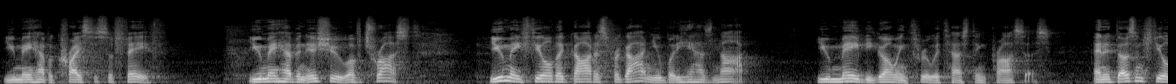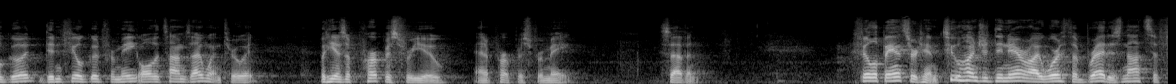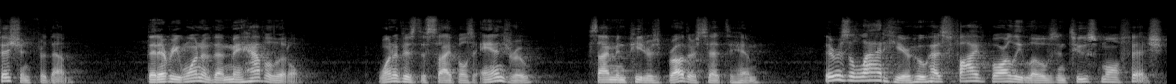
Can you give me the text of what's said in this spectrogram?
You may have a crisis of faith. You may have an issue of trust. You may feel that God has forgotten you, but He has not. You may be going through a testing process. And it doesn't feel good, didn't feel good for me all the times I went through it, but He has a purpose for you and a purpose for me. Seven. Philip answered him, Two hundred denarii worth of bread is not sufficient for them, that every one of them may have a little. One of his disciples, Andrew, Simon Peter's brother, said to him, There is a lad here who has five barley loaves and two small fish.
